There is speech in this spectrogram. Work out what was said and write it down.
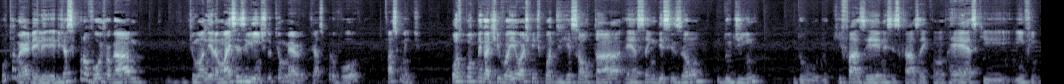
puta merda, ele, ele já se provou jogar de maneira mais resiliente do que o Merrill. Já se provou facilmente. Outro ponto negativo aí, eu acho que a gente pode ressaltar essa indecisão do Jim do, do que fazer nesses casos aí com o Resk, enfim.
